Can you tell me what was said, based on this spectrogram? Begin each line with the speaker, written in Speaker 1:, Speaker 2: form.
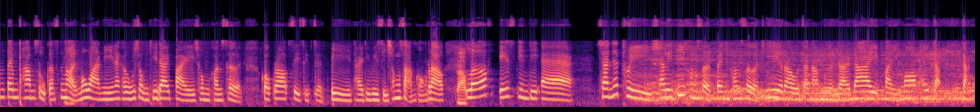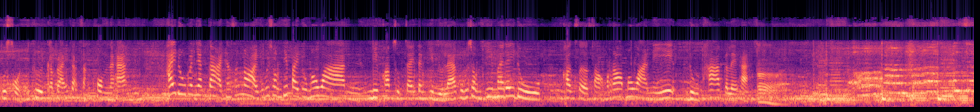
Speaker 1: มเต็มความสุขกันสักหน่อยเมื่อวานนี้นะคะคุณผู้ชมที่ได้ไปชมคอนเสิร์ตครบรอบ 47 ปีไทยทีวีสีช่อง 3 ของเรา
Speaker 2: ครับ
Speaker 1: Love is in the air Channel 3 Charity Concert เป็นคอนเสิร์ตที่เราจะนำเงินรายได้ไปมอบให้กับการกุศลคืนกำไรให้กับสังคมนะคะ ให้ดูบรรยากาศกันสักหน่อย คุณผู้ชมที่ไปดูเมื่อวาน มีความสุขใจเต็มอิ่มอยู่แล้ว คุณผู้ชมที่ไม่ได้ดูคอนเสิร์ตสองรอบเมื่อวานนี้ดูภาพกันเลยค่ะ
Speaker 2: เออ
Speaker 3: ออกตามหาหัวใจ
